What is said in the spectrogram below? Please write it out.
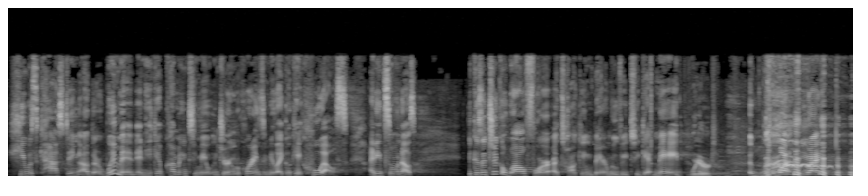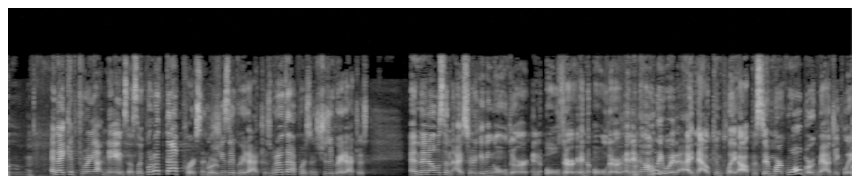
he was casting other women, and he kept coming to me during recordings and be like, "Okay, who else? I need someone else." Because it took a while for a talking bear movie to get made. Weird. Uh, What, right? and I kept throwing out names. I was like, what about that person? Right. She's a great actress. What about that person? She's a great actress. And then all of a sudden, I started getting older and older and older. And in Hollywood, I now can play opposite Mark Wahlberg magically.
